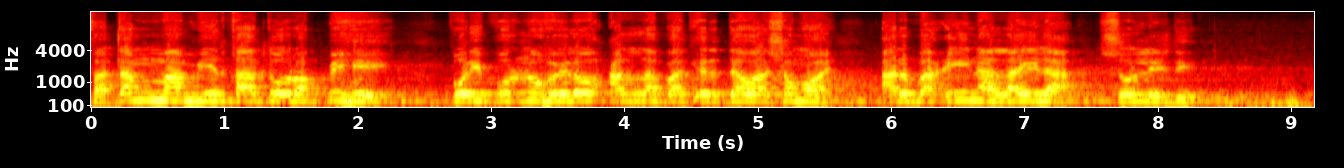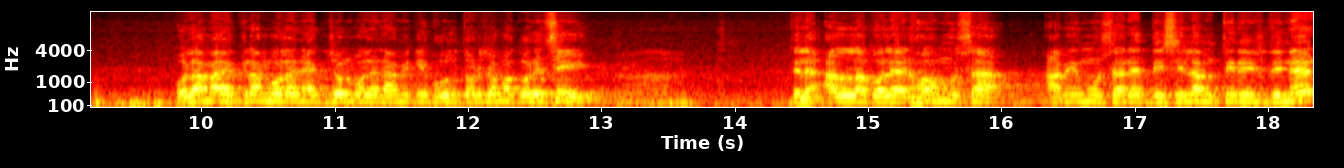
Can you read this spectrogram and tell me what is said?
ফাতাম্মা মিকাতু রব্বিহি, পরিপূর্ণ হইল আল্লাহ পাকের দেওয়া সময় আর বাইনা লাইলা চল্লিশ দিন। ওলামা একরাম বলেন, একজন বলেন, আমি কি ভুল তর্জমা করেছি? তাহলে আল্লাহ বলেন, হ মুসা, আমি মুসারে দিছিলাম তিরিশ দিনের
